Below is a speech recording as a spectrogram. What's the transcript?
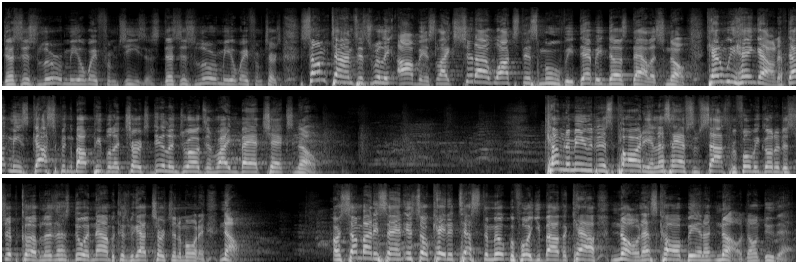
Does this lure me away from Jesus? Does this lure me away from church? Sometimes it's really obvious. Like, should I watch this movie? Debbie Does Dallas? No. Can we hang out? If that means gossiping about people at church, dealing drugs, and writing bad checks? No. Come to me with this party and let's have some shots before we go to the strip club. Let's do it now because we got church in the morning. No. Or somebody saying it's okay to test the milk before you buy the cow. No, that's called being a no, don't do that.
